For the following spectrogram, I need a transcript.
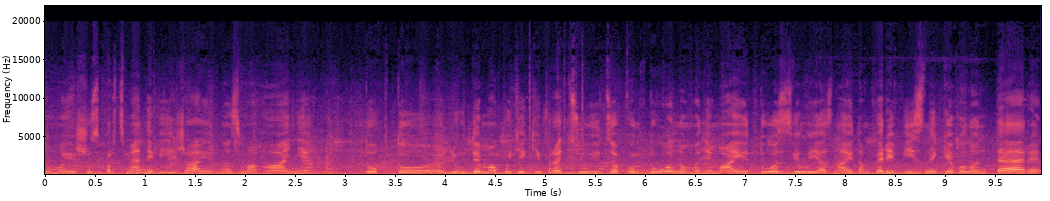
думаю, що спортсмени виїжджають на змагання. Тобто люди, мабуть, які працюють за кордоном, вони мають дозвіл, я знаю, там перевізники, волонтери.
